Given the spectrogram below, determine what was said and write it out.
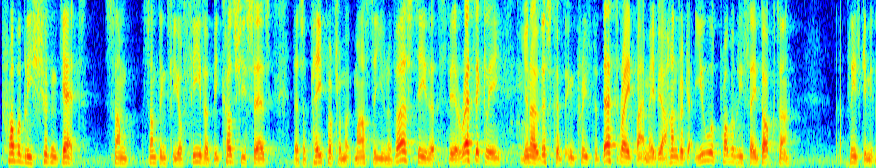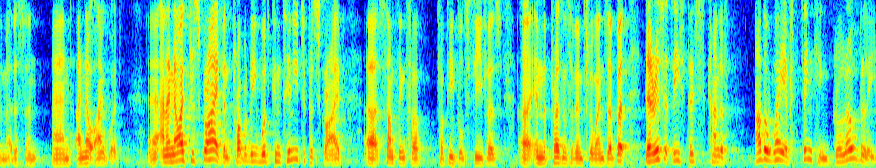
probably shouldn't get some, something for your fever because she says there's a paper from McMaster University that's theoretically, you know, this could increase the death rate by maybe 100. You will probably say, doctor, uh, please give me the medicine. And I know I would. Uh, and I know I've prescribed and probably would continue to prescribe uh, something for, for people's fevers uh, in the presence of influenza. But there is at least this kind of other way of thinking globally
